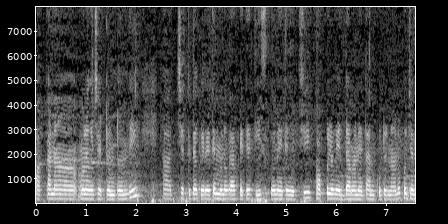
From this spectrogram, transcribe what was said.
పక్కన మునగ చెట్టు ఉంటుంది. ఆ చెట్టు దగ్గర అయితే మునగాకు అయితే తీసుకొని అయితే వచ్చి పప్పులు వేద్దామని అయితే అనుకుంటున్నాను. కొంచెం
